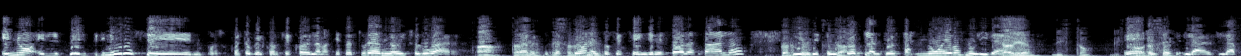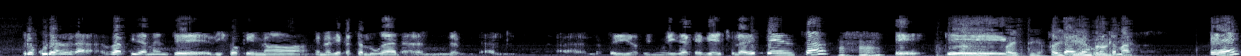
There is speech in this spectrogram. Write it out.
Eh, no, el, primero, se, por supuesto que el Consejo de la Magistratura no hizo lugar. Ah, la reputación, entonces se ingresó a la sala y el defensor planteó estas nuevas nulidades. Está bien, listo. listo eh, entonces la, la, procuradora rápidamente dijo que no, que no había que hacer lugar a los pedidos de nulidad que había hecho la defensa. Ajá. Este, ahí, está, ahí, ahí más ¿Eh?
